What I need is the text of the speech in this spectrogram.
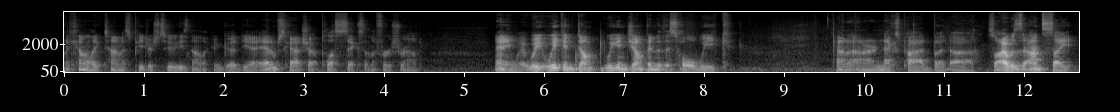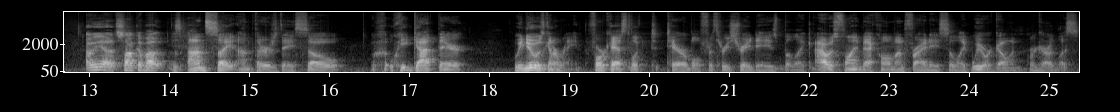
I kind of like Thomas Pieters too. He's not looking good. Yeah, Adam Scott shot plus six in the first round. Anyway, we, we can dump we can jump into this whole week on, on our next pod. But uh, so I was on site Oh yeah, let's talk about. I was on site on Thursday, so we got there. We knew it was going to rain. The forecast looked terrible for three straight days, but like I was flying back home on Friday, so like we were going regardless.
